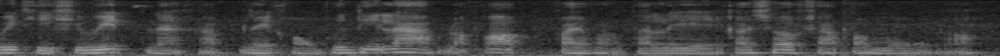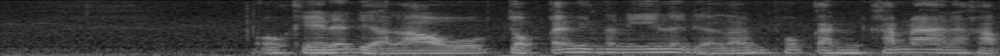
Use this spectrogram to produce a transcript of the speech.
วิถีชีวิตนะครับ ในของพื้นที่ราบแล้วก็ไฟฝั่งทะเลก็โชคชาวประมงเนาะโอเคแล้วเดี๋ยวเราจบใกล้เพียงเท่านี้เลยเดี๋ยวเราพบกันข้ามหน้านะครับ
